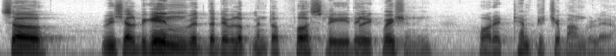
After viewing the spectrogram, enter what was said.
so, we shall begin with the development of firstly the equation for a temperature boundary layer.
